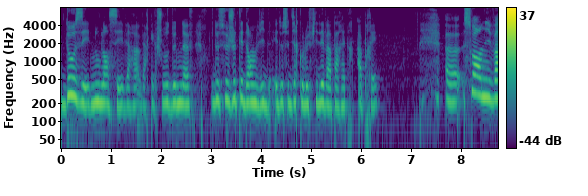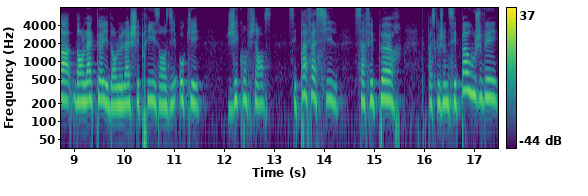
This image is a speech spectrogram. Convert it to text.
d'oser nous lancer vers, quelque chose de neuf, de se jeter dans le vide et de se dire que le filet va apparaître après. Euh, soit on y va dans l'accueil et dans le lâcher prise, on se dit ok, j'ai confiance, c'est pas facile, ça fait peur, parce que je ne sais pas où je vais,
